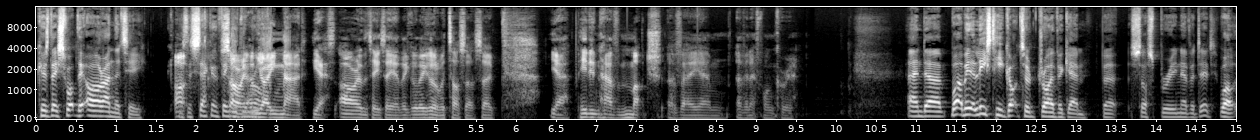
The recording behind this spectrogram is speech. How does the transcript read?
because they swapped the R and the T. That's Oh, the second thing. Sorry, I'm wrong. going mad. Yes, R and the T. So yeah, they they got him a tosser. So yeah, he didn't have much of a um, of an F1 career. And uh, well, I mean, at least he got to drive again, but Sospiri never did. Well,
